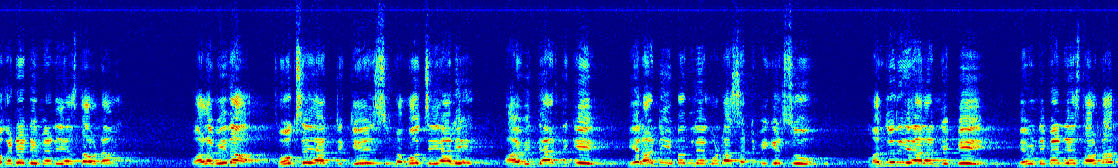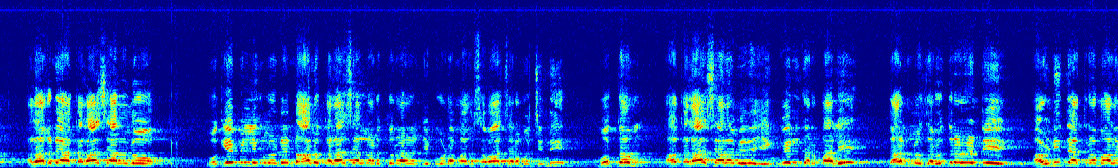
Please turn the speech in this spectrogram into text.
ఒకటే డిమాండ్ చేస్తా ఉన్నాం. వాళ్ళ మీద ఫోక్సో యాక్ట్ కేసు నమోదు చేయాలి. ఆ విద్యార్థికి ఎలాంటి ఇబ్బంది లేకుండా సర్టిఫికేట్స్ మంజూరు చేయాలని చెప్పి మేము డిమాండ్ చేస్తా ఉన్నాం. అలాగనే ఆ కళాశాలలో ఒకే బిల్డింగ్లోనే నాలుగు కళాశాలలు నడుపుతున్నారని చెప్పి కూడా మాకు సమాచారం వచ్చింది. మొత్తం ఆ కళాశాల మీద ఎంక్వైరీ జరపాలి. దానిలో జరుగుతున్నటువంటి అవినీతి అక్రమాల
